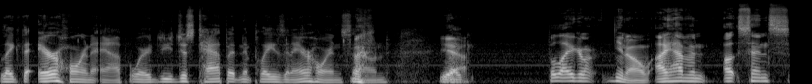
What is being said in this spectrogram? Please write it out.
like the air horn app where you just tap it and it plays an air horn sound. yeah. Like, But like uh, you know, I haven't uh, since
